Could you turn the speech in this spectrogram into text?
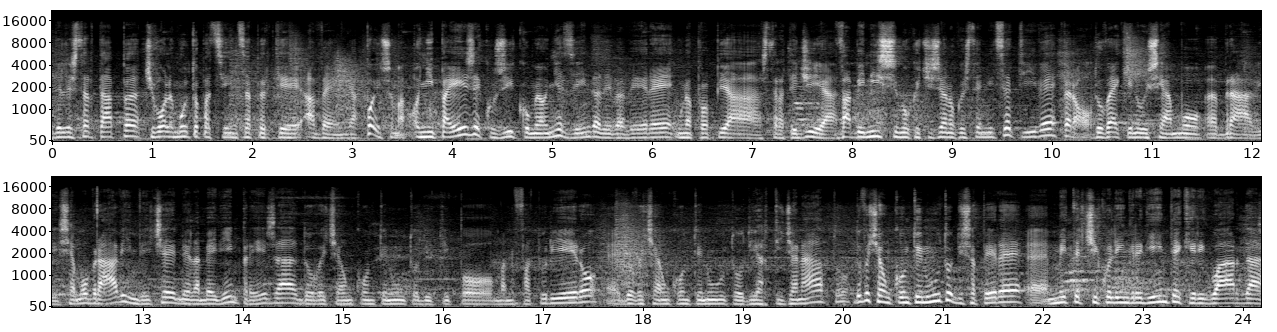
delle start-up ci vuole molta pazienza perché avvenga. Poi insomma ogni paese, così come ogni azienda, deve avere una propria strategia. Va benissimo che ci siano queste iniziative, però dov'è che noi siamo eh, bravi? Siamo bravi invece nella media impresa dove c'è un contenuto di tipo manufatturiero, eh, dove c'è un contenuto di artigianato, dove c'è un contenuto di sapere eh, metterci quell'ingrediente che riguarda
